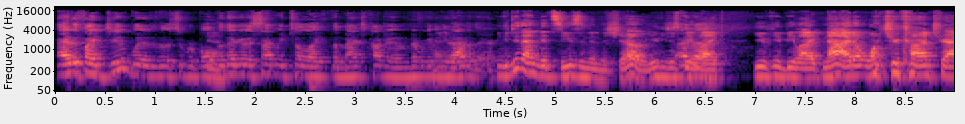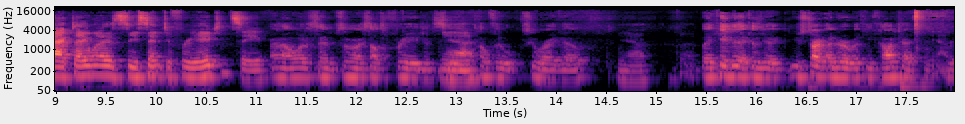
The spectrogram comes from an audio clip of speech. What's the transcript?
and if I do win the Super Bowl, Yeah. then they're going to sign me to like the max contract. and I'm never going to get out of there. You can do that mid-season in the show. You can just I be know. like, you can be like, nah, I don't want your contract. I want to be sent to free agency. And I want to send, send myself to free agency Yeah. and hopefully see where I go. Yeah. But you can't do that because you you start under a rookie contract for, Yeah.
